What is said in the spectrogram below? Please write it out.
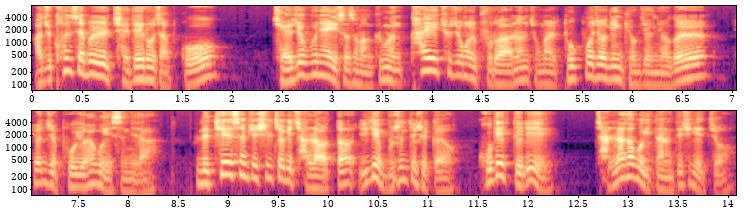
아주 컨셉을 제대로 잡고 제조 분야에 있어서만큼은 타의 추종을 불허하는 정말 독보적인 경쟁력을 현재 보유하고 있습니다. 근데 TSMC 실적이 잘 나왔다? 이게 무슨 뜻일까요? 고객들이 잘 나가고 있다는 뜻이겠죠.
